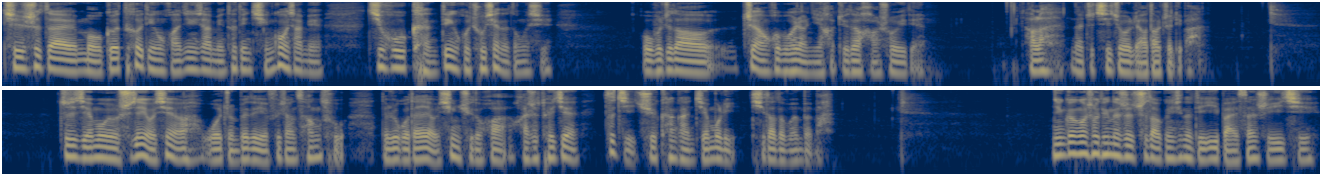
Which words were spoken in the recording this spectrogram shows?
其实是在某个特定环境下面、特定情况下面，几乎肯定会出现的东西。我不知道这样会不会让你好觉得好受一点。好了，那这期就聊到这里吧。这期节目时间有限啊，我准备的也非常仓促。那如果大家有兴趣的话，还是推荐自己去看看节目里提到的文本吧。您刚刚收听的是迟早更新的第一百三十一期，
